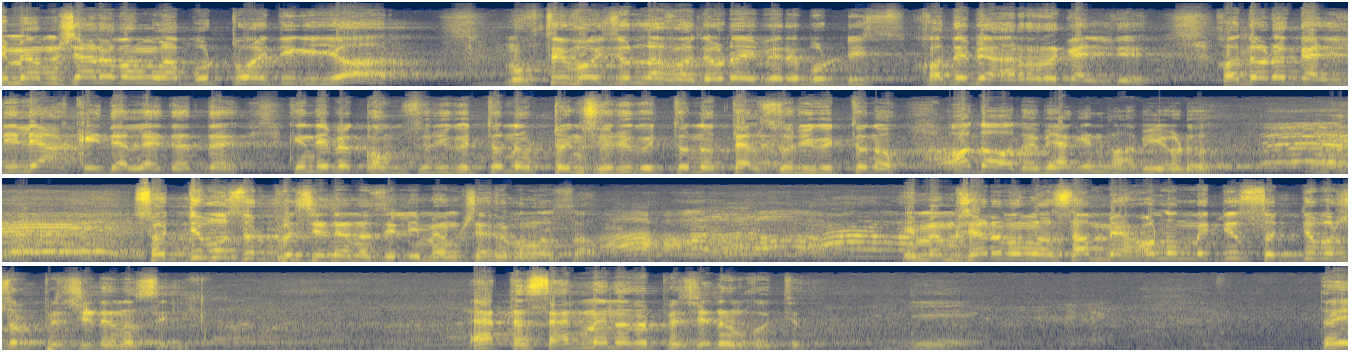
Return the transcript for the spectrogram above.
ইমাম সাহেব বাংলা ভোট হয় দিকে ইয়ার। মুফতি ফৈজুল্লাহ হদে ওটা এবারে ভোট দিস হদে বে আর গাল দিয়ে। হদে ওটা গাল দিলে আঁকি দিলে দে কিন্তু এবার গম চুরি করতো না টন চুরি করতো না তেল চুরি করতো না। অদ অদে বেগিন ভাবি ওটা চোদ্দ বছর প্রেসিডেন্ট আছিল ইমাম সাহেব বাংলা সাহেব। ইমাম সাহেব বাংলা সাহেব মেহলম মেজি চোদ্দ বছর প্রেসিডেন্ট আছিল। একটা চেয়ারম্যানের প্রেসিডেন্ট হইতো। তাই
